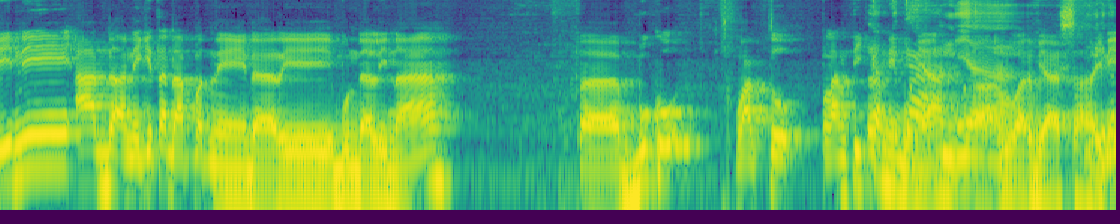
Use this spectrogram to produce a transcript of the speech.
ini ada nih kita dapat nih dari Bunda Lina eh, buku waktu pelantikan, nih Bun ya. Iya. Eh, luar biasa. Ini kita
